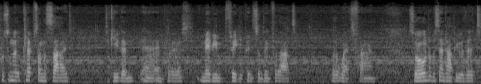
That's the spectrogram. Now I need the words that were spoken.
put some little clips on the side to keep them uh, in place. Maybe 3D print something for that but it works fine. So 100% happy with it.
